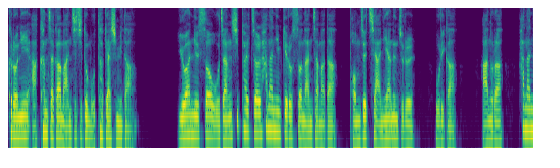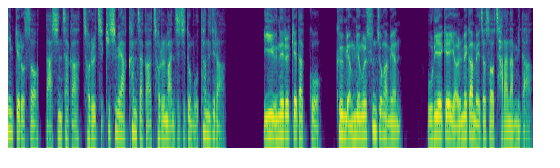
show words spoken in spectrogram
그러니 악한 자가 만지지도 못하게 하십니다. 요한일서 5장 18절 하나님께로서 난 자마다 범죄치 아니하는 줄을 우리가 아노라 하나님께로서 나신 자가 저를 지키심에 악한 자가 저를 만지지도 못하느니라. 이 은혜를 깨닫고 그 명령을 순종하면 우리에게 열매가 맺어서 자라납니다.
